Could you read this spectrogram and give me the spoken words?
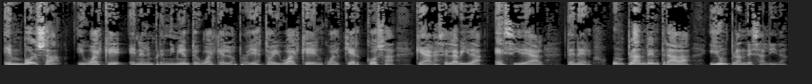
En bolsa igual que en el emprendimiento, igual que en los proyectos, igual que en cualquier cosa que hagas en la vida, es ideal tener un plan de entrada y un plan de salida.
